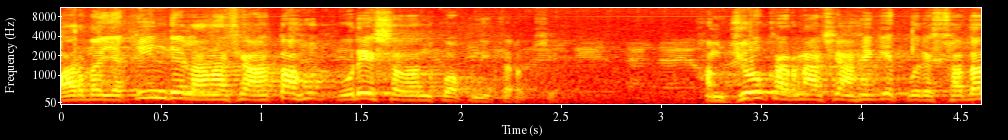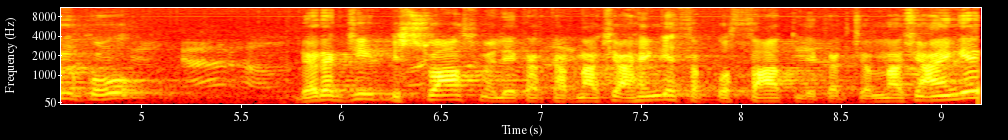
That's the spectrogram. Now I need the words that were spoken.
और मैं यकीन दिलाना चाहता हूँ पूरे सदन को अपनी तरफ़ से। हम जो करना चाहेंगे पूरे सदन को डायरेक्ट जी विश्वास में लेकर करना चाहेंगे, सबको साथ लेकर चलना चाहेंगे।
